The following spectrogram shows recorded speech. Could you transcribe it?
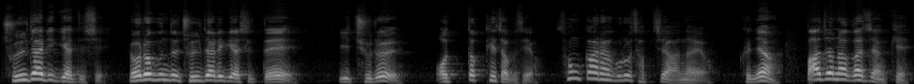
줄다리기 하듯이 여러분들 줄다리기 하실 때 이 줄을 어떻게 잡으세요? 손가락으로 잡지 않아요. 그냥 빠져나가지 않게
